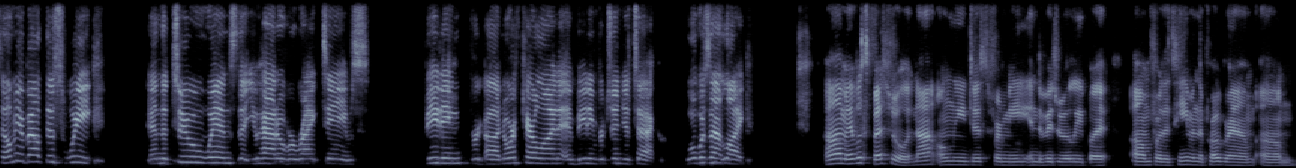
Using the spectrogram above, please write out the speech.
Tell me about this week and the two wins that you had over ranked teams, beating uh, North Carolina and beating Virginia Tech. What was that like? Um, it was special, not only just for me individually, but um, for the team and the program. Um,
